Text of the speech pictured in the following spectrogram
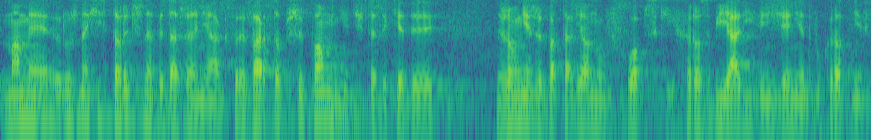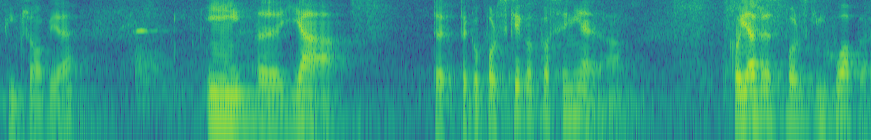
mamy różne historyczne wydarzenia, które warto przypomnieć wtedy, kiedy żołnierze batalionów chłopskich rozbijali więzienie dwukrotnie w Pińczowie. I e, ja te, tego polskiego kosyniera kojarzę z polskim chłopem.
